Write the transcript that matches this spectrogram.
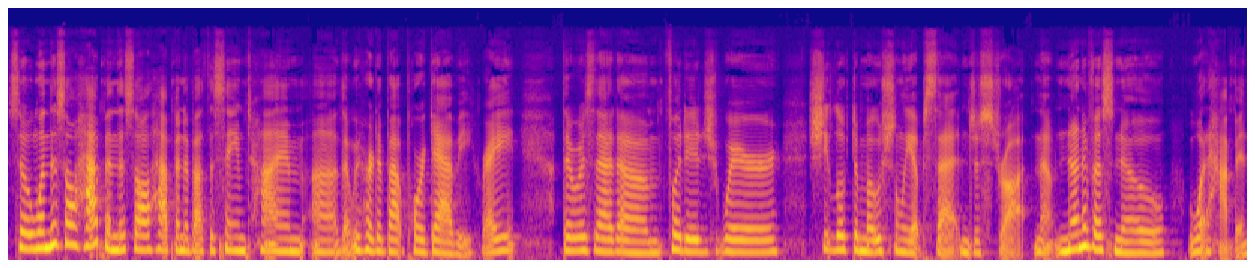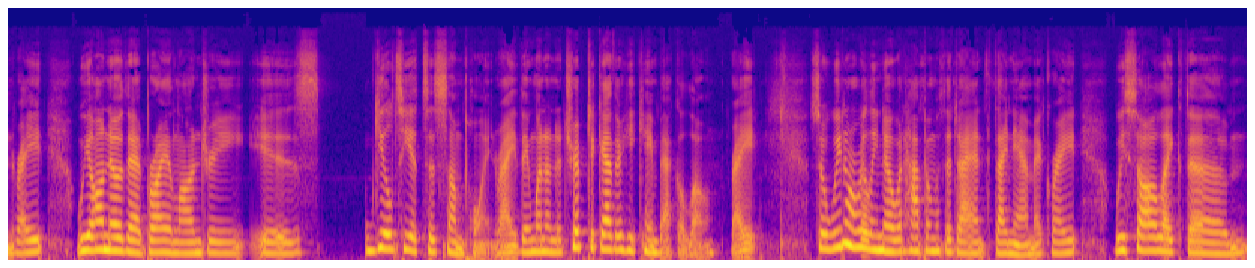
So when this all happened, this all happened about the same time uh, that we heard about poor Gabby, right? There was that um, footage where she looked emotionally upset and distraught. Now, none of us know what happened, right? We all know that Brian Laundrie is guilty to some point, right? They went on a trip together, he came back alone, right? So we don't really know what happened with the dy- dynamic, right? We saw like the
